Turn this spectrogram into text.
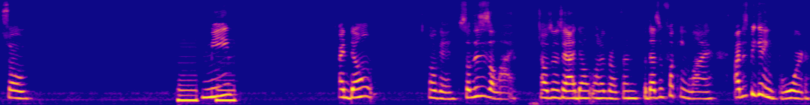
So, me, I don't. Okay, so this is a lie. I was gonna say I don't want a girlfriend, but that's a fucking lie. I just be getting bored.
